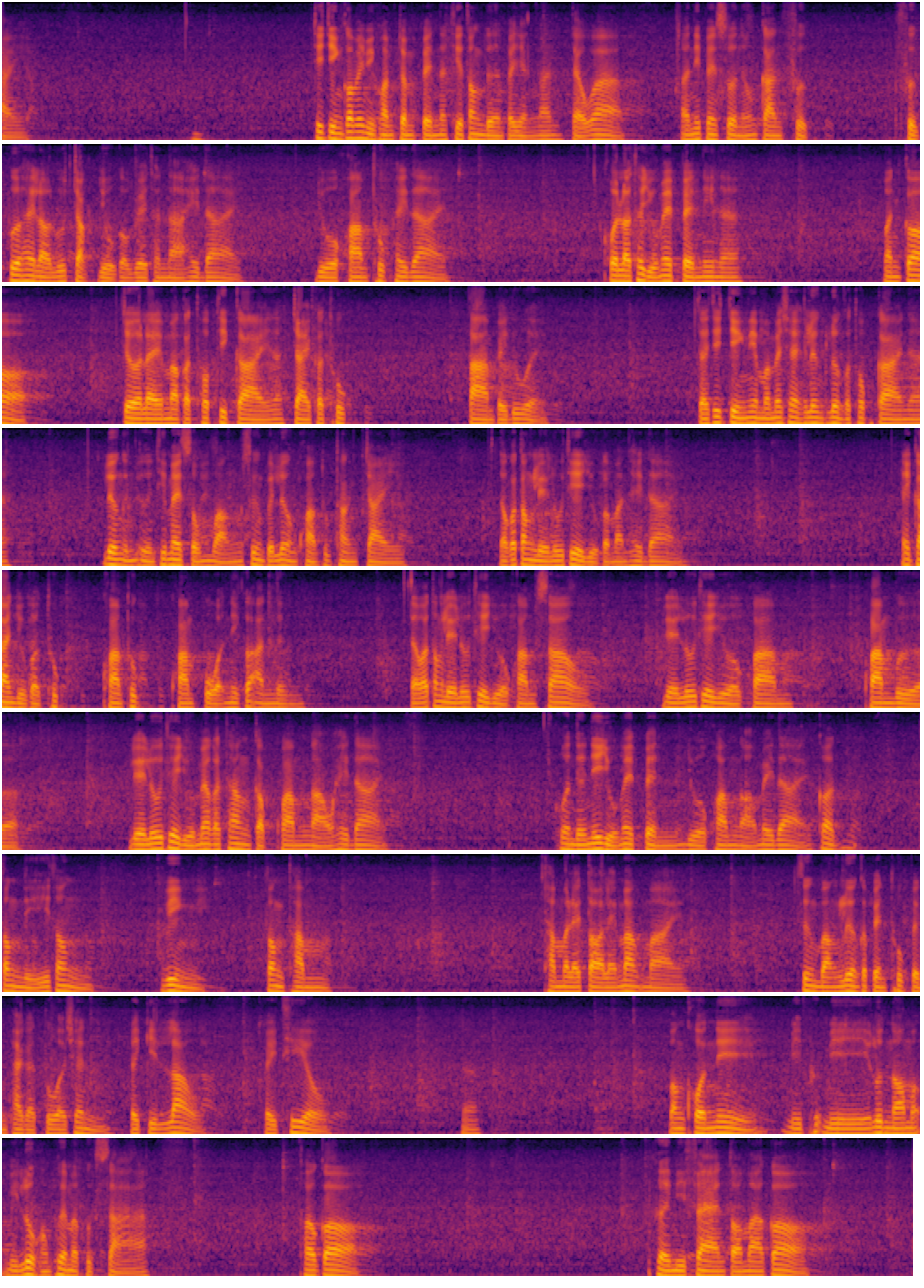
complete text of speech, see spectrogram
ที่จริงก็ไม่มีความจำเป็นนะที่ต้องเดินไปอย่างนั้น แต่ว่าอันนี้เป็นส่วนของการฝึก ฝึกเพื่อให้เรารู้จักอยู่กับเวทนาให้ได้ อยู่กับความทุกข์ให้ได้ คนเราถ้าอยู่ไม่เป็นนี่นะ มันก็เจออะไรมากระทบที่กายนะใจก็ทุกข์ตามไปด้วย แต่ที่จริงเนี่ยมันไม่ใช่เรื่องเรื่องกระทบกายนะ เรื่องอื่น ๆที่ไม่สมหวัง ซึ่งเป็นเรื่องความทุกข์ทางใจ เราก็ต้องเรียนรู้ที่จะอยู่กับมันให้ได้ให้การอยู่กับทุกความทุกข์ ความปวดนี่ก็อันหนึ่ง แต่ว่าต้องเรียนรู้ที่อยู่กับความเศร้า เรียนรู้ที่อยู่กับความความเบื่อ เรียนรู้ที่อยู่แม้กระทั่งกับความเหงาให้ได้ คนเดี๋ยวนี้อยู่ไม่เป็นอยู่กับความเหงาไม่ได้ ก็ต้องหนีต้องวิ่งต้องทำทำอะไรต่ออะไรมากมาย ซึ่งบางเรื่องก็เป็นทุกข์เป็นภัยกับตัว เช่น ไปกินเหล้าไปเที่ยว นะบางคนนี่มีมีรุ่นน้องมีลูกของเพื่อนมาปรึกษา เขาก็ เคยมีแฟนต่อมาก็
